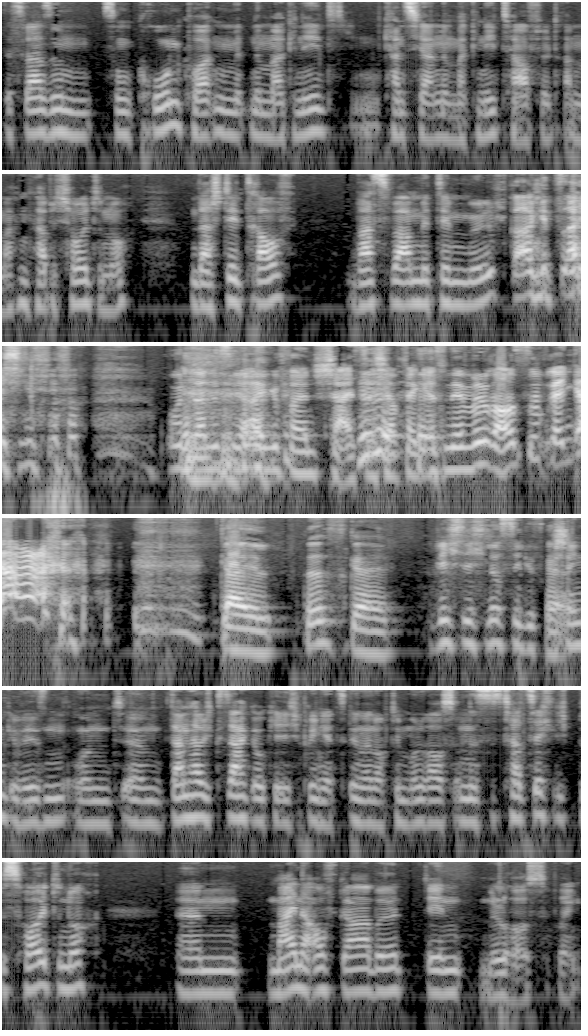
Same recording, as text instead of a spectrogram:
das war so ein, so ein Kronkorken mit einem Magnet. Kannst ja eine Magnettafel dran machen. Habe ich heute noch. Und da steht drauf, was war mit dem Müll? Fragezeichen. Und dann ist mir eingefallen, scheiße, ich habe vergessen, den Müll rauszubringen. Ah! Geil, das ist geil. Richtig lustiges Geschenk ja. gewesen. Und ähm, dann habe ich gesagt, okay, ich bringe jetzt immer noch den Müll raus. Und es ist tatsächlich bis heute noch ähm, meine Aufgabe, den Müll rauszubringen.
